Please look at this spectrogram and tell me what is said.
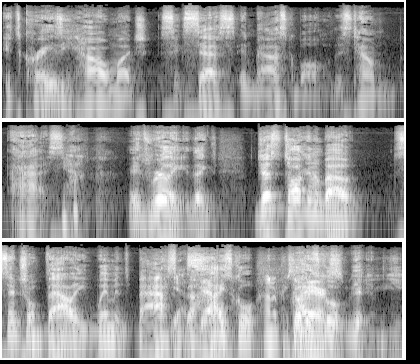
It's crazy how much success in basketball this town has. Yeah. It's really like just talking about Central Valley women's basketball, Yes. High school, 100%. Go high Bears. school. y- y-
